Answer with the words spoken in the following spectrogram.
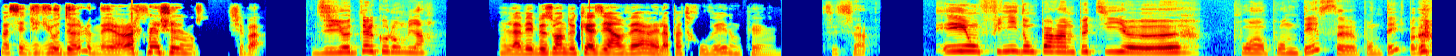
Bah, c'est du yodel, mais euh, je, je sais pas. Du yodel colombien. Elle avait besoin de caser un verre, elle a pas trouvé, donc. euh, C'est ça. Et on finit donc par un petit euh, point, pontes, euh, ponte, je sais pas comment,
